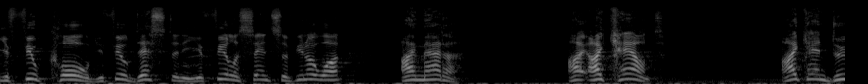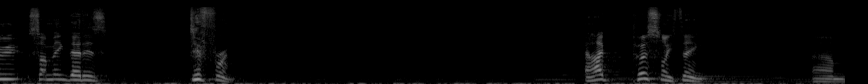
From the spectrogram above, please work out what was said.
You feel called. You feel destiny. You feel a sense of, you know what? I matter. I, I count. I can do something that is different. And I personally think um,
